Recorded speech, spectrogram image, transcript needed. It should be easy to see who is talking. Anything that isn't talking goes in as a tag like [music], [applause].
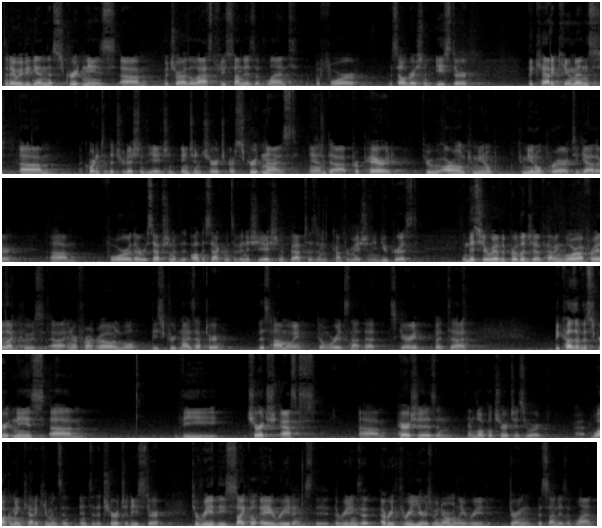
Speaker 1: Today we begin the scrutinies, um, which are the last few Sundays of Lent before the celebration of Easter. The catechumens, um, according to the tradition of the ancient, ancient church, are scrutinized and uh, prepared through our own communal, communal prayer together um, for their reception of the, all the sacraments of initiation, of baptism, confirmation, and Eucharist. And this year we have the privilege of having Laura Freilich, who's uh, in our front row and will be scrutinized after this homily. Don't worry, it's not that scary. But uh, because of the scrutinies, um, the church asks um, parishes and, and local churches who are uh, welcoming catechumens in, into the church at Easter to read these cycle A readings, the, the readings that every three years we normally read during the Sundays of Lent.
